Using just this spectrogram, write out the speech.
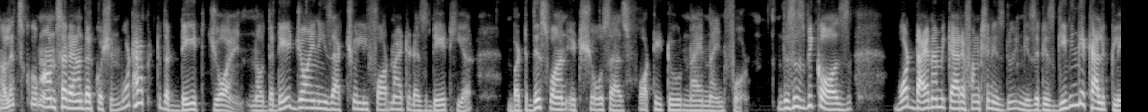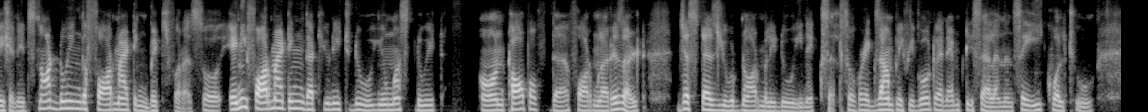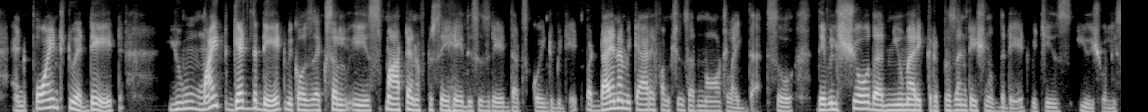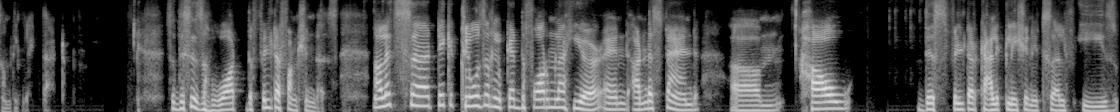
Now let's go answer another question. What happened to the date join? Now the date join is actually formatted as date here, but this one it shows as 42994. This is because what dynamic array function is doing is it is giving a calculation. It's not doing the formatting bits for us. So any formatting that you need to do, you must do it on top of the formula result, just as you would normally do in Excel. So for example, if you go to an empty cell and then say equal to and point to a date, you might get the date because Excel is smart enough to say, hey, this is date, that's going to be date. But dynamic array functions are not like that. So they will show the numeric representation of the date, which is usually something like that. So this is what the filter function does. Now let's uh, take a closer look at the formula here and understand um, how this filter calculation itself is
